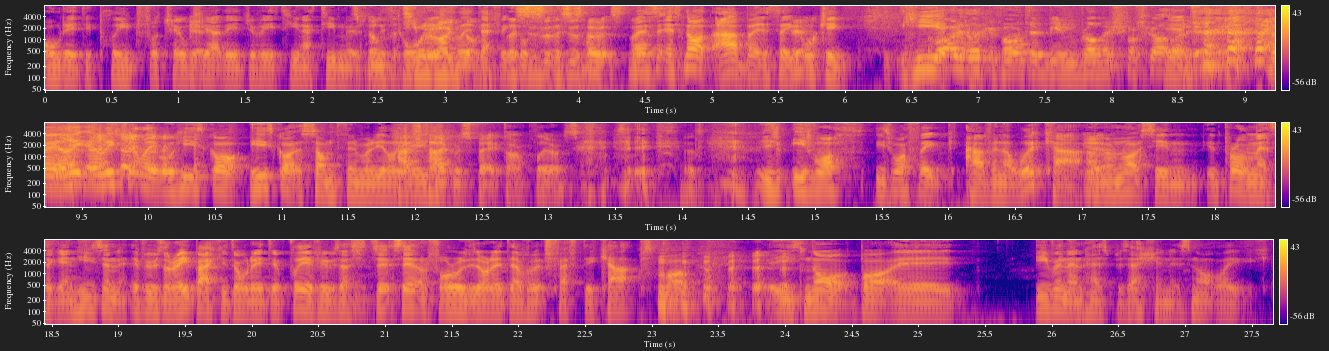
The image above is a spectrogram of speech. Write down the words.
already played for Chelsea Yeah. at the age of 18, a team that's Build the team notoriously difficult. This is this is how it's. But it's, it's not that, but it's like, Yeah. okay, he. I'm already looking forward to being rubbish for Yeah. Scotland. but at least, at least you're like, well, he's got he's got something where you're like, Hashtag respect our players. he's, he's worth he's worth like having a look at. And I'm not saying the problem is again he's in. If he was a right back, he'd already play. If he was a centre forward, he'd already have about fifty caps. But he's not. But uh, even in his position, it's not like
